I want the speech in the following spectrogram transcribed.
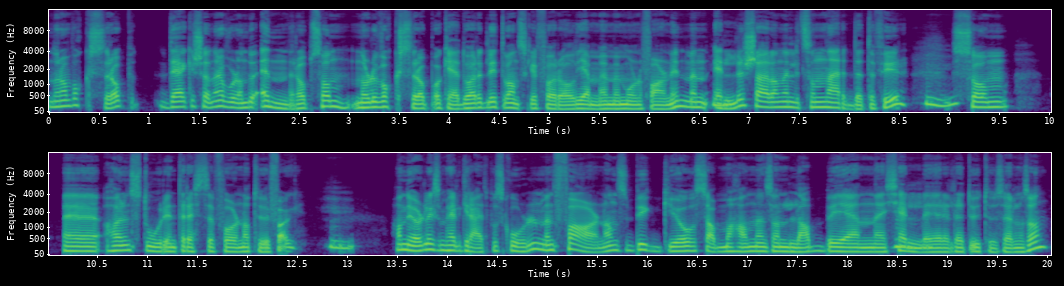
Når han vokser opp Det jeg ikke skjønner, er hvordan du ender opp sånn. Når du vokser opp, ok, du har et litt vanskelig forhold hjemme med moren og faren din, men ellers er han en litt sånn nerdete fyr som eh, har en stor interesse for naturfag. Han gjør det liksom helt greit på skolen, men faren hans bygger jo sammen med han en sånn lab i en kjeller eller et uthus eller noe sånt,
